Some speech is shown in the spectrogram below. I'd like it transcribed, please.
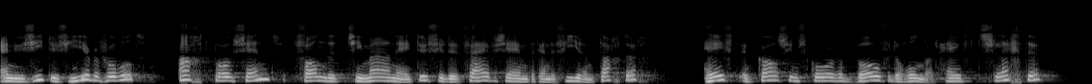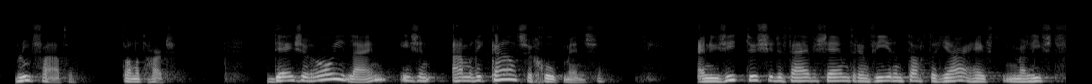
En u ziet dus hier bijvoorbeeld 8% van de Tsimane tussen de 75 en de 84 heeft een calciumscore boven de 100, heeft slechte bloedvaten van het hart. Deze rode lijn is een Amerikaanse groep mensen. En u ziet tussen de 75 en 84 jaar heeft maar liefst 50%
